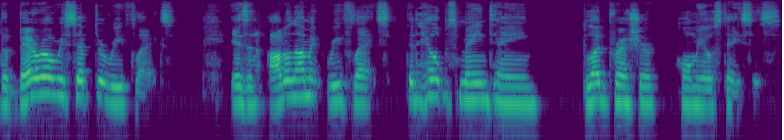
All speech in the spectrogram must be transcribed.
The baroreceptor reflex is an autonomic reflex that helps maintain blood pressure homeostasis.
